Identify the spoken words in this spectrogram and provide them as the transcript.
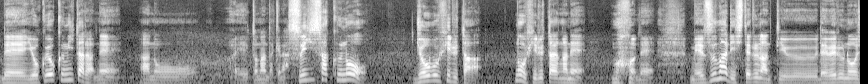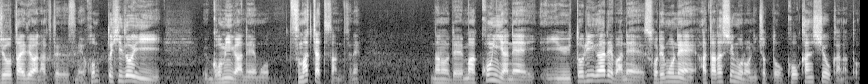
でよくよく見たらねあのえ、ー、となんだっけな水作の上部フィルターのフィルターがねもうね目詰まりしてるなんていうレベルの状態ではなくてですねほんとひどいゴミがねもう詰まっちゃってたんですね。なのでまあ今夜ねゆとりがあればねそれもね新しいものにちょっと交換しようかなと。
